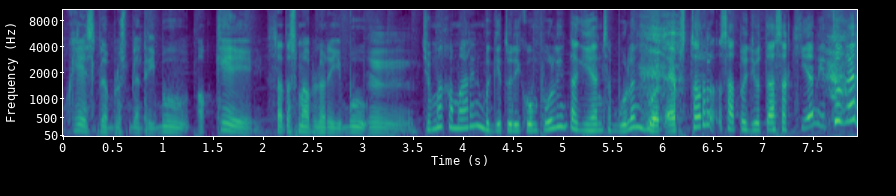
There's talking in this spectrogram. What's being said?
oke 99.000 ribu, oke 150.000 ribu. Hmm. Cuma kemarin begitu dikumpulin tagihan sebulan buat App Store satu juta sekian itu kan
